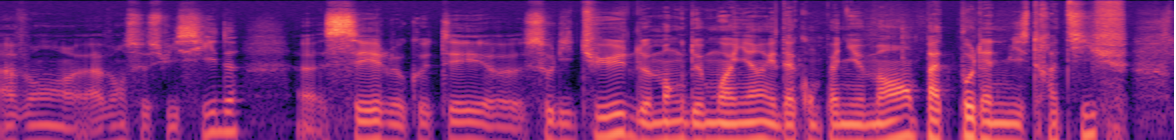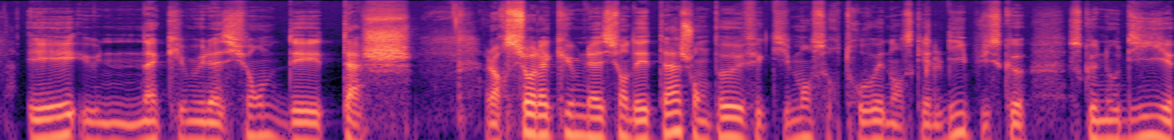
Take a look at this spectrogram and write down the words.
avant, euh, avant ce suicide, euh, c'est le côté solitude, le manque de moyens et d'accompagnement, pas de pôle administratif et une accumulation des tâches. Alors sur l'accumulation des tâches, on peut effectivement se retrouver dans ce qu'elle dit, puisque ce que nous dit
